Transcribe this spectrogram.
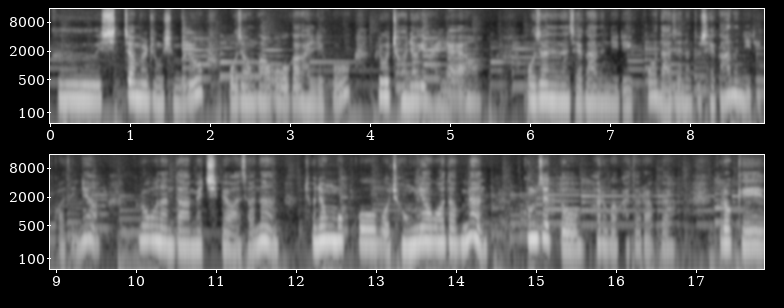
그 시점을 중심으로 오전과 오후가 갈리고 그리고 저녁이 갈려요. 오전에는 제가 하는 일이 있고 낮에는 또 제가 하는 일이 있거든요. 그러고 난 다음에 집에 와서는 저녁 먹고 뭐 정리하고 하다 보면 금세 또 하루가 가더라고요. 그렇게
